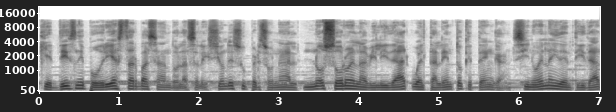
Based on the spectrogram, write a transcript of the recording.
Que Disney podría estar basando la selección de su personal no solo en la habilidad o el talento que tengan, sino en la identidad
